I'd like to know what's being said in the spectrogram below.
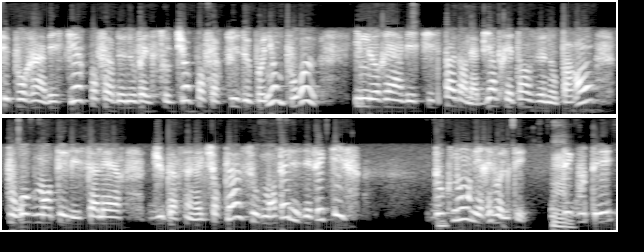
c'est pour réinvestir, pour faire de nouvelles structures, pour faire plus de pognon pour eux. Ils ne réinvestissent pas dans la bientraitance de nos parents pour augmenter les salaires du personnel sur place, augmenter les effectifs. Donc nous, on est révoltés, hmm. dégoûtés,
